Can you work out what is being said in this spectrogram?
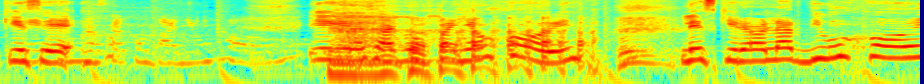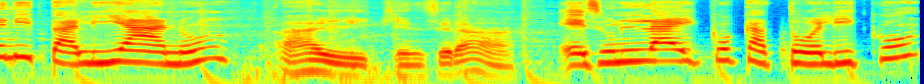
que se... Y que nos acompaña un joven. Les quiero hablar de un joven italiano Ay, ¿quién será? es un laico católico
